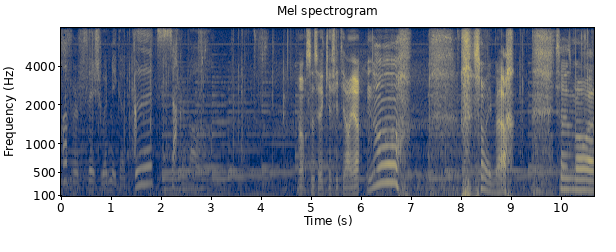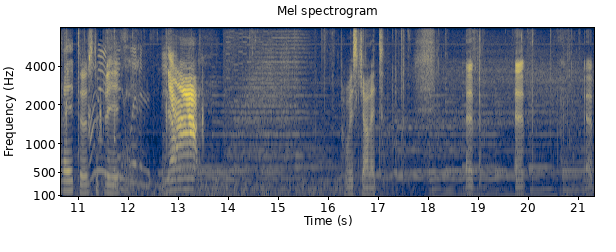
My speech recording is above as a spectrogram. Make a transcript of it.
pufferfish would make a good soccer ball. Non, ça c'est la cafétéria. Non J'en ai marre. Sérieusement, arrête, euh, s'il te plaît. Ah Trouver Scarlett. Hop, hop, hop.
